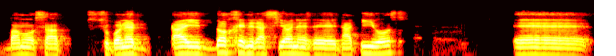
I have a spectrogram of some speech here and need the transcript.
vamos a suponer, hay dos generaciones de nativos. Eh,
